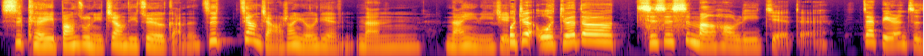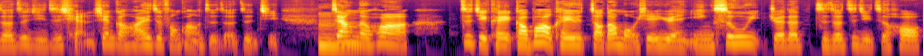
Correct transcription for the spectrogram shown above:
是可以帮助你降低罪恶感的。这这样讲好像有一点难难以理解。我觉我觉得其实是蛮好理解的，在别人指责自己之前，先赶快一直疯狂的指责自己。嗯，这样的话，自己可以搞不好可以找到某一些原因，似乎觉得指责自己之后。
